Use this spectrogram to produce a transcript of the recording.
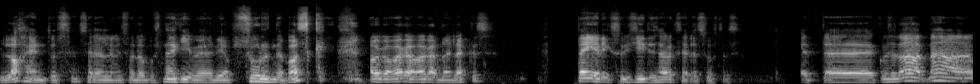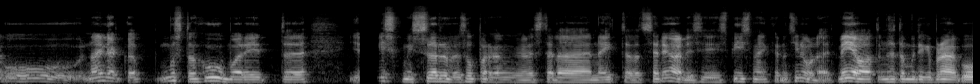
lahendus sellele, mis me lõpus nägime, oli absurdne pask, aga väga-väga naljakas. täielik suitsiidisarg selles suhtes et äh, kui sa tahad näha nagu naljakat musta huumorit äh, ja keskmist sõrme superkangelastele näitavat seriaali, siis Peacemaker on sinule, et meie vaatame seda muidugi praegu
